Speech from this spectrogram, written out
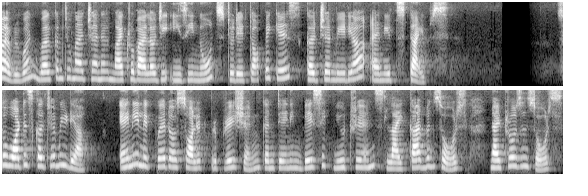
everyone, welcome to my channel Microbiology Easy Notes. Today topic is culture media and its types. So what is culture media? Any liquid or solid preparation containing basic nutrients like carbon source, nitrogen source,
